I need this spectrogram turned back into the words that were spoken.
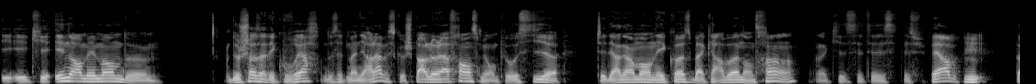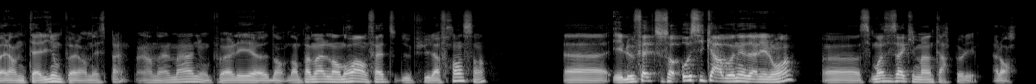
y, ait énormément de choses à découvrir de cette manière-là, parce que je parle de la France, mais on peut aussi. Euh, j'étais dernièrement en Écosse, bas carbone en train, hein, euh, c'était c'était superbe. Mm. On peut aller en Italie, on peut aller en Espagne, on peut aller en Allemagne, on peut aller euh, dans, dans pas mal d'endroits en fait depuis la France. Hein. et le fait que ce soit aussi carboné d'aller loin, moi c'est ça qui m'a interpellé. Alors,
